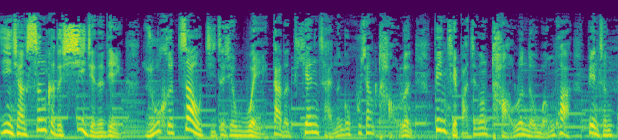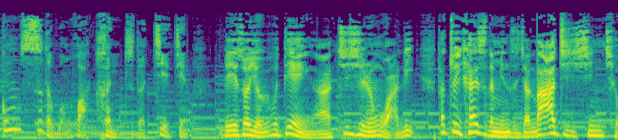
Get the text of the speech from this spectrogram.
印象深刻的细节的电影。如何召集这些伟大的天才，能够互相讨论，并且把这种讨论的文化变成公司的文化，很值得借鉴。比如说有一部电影啊，《机器人瓦力》，它最开始的名字叫《垃圾星球》，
